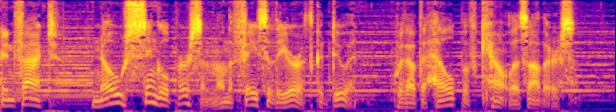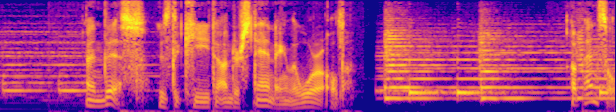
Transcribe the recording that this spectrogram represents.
In fact, no single person on the face of the earth could do it without the help of countless others. And this is the key to understanding the world. A pencil,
